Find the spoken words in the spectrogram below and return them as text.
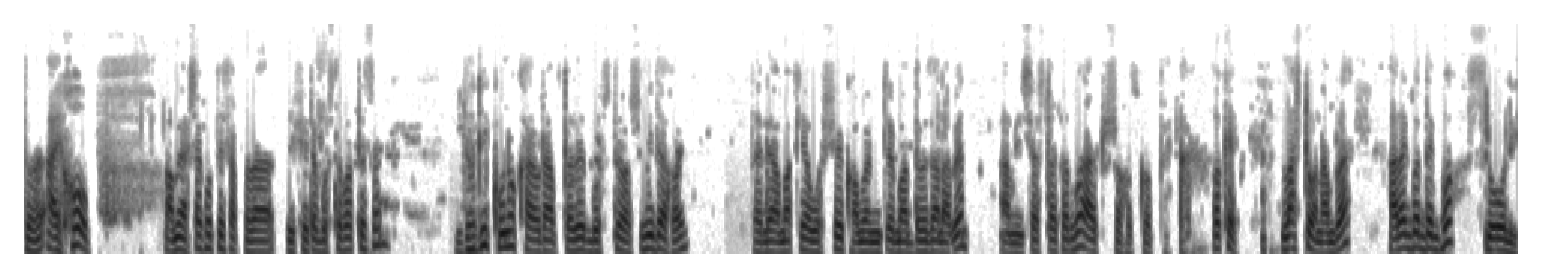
তো আই হোপ আমি আশা করতেছি আপনারা বিষয়টা বুঝতে পারতেছেন। যদি কোনো কারণে আপনাদের বুঝতে অসুবিধা হয়, তাহলে আমাকে অবশ্যই কমেন্টের মাধ্যমে জানাবেন। আমি চেষ্টা করব আর একটু সহজ করতে। ওকে লাস্ট ওয়ান আমরা আরেকবার দেখব স্লোলি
